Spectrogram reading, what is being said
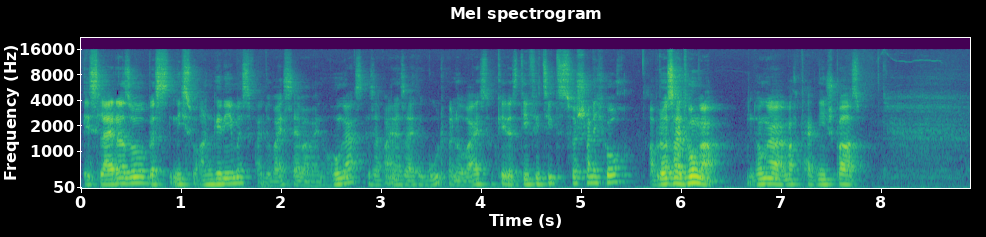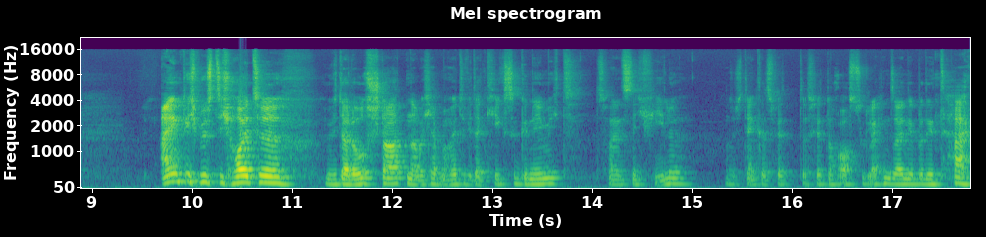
ist leider so, was nicht so angenehm ist, weil du weißt selber, wenn du hungerst, ist auf einer Seite gut, wenn du weißt, okay, das Defizit ist wahrscheinlich hoch, aber du hast halt Hunger. Und Hunger macht halt nie Spaß. Eigentlich müsste ich heute wieder losstarten, aber ich habe mir heute wieder Kekse genehmigt. Das waren jetzt nicht viele. Also ich denke, das wird, das wird noch auszugleichen sein über den Tag.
